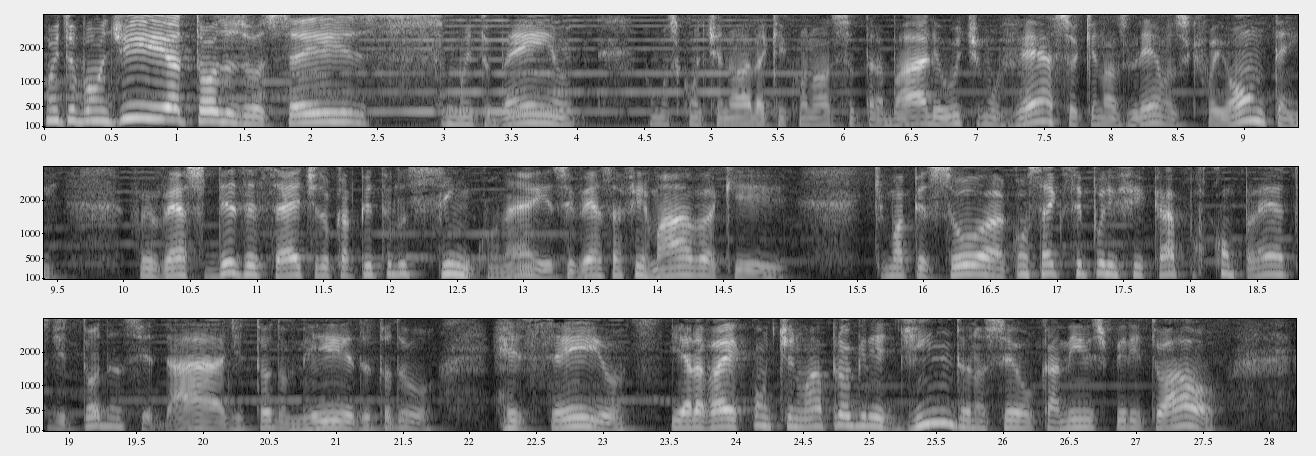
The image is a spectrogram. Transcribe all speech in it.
Muito bom dia a todos vocês. Muito bem. Vamos continuar aqui com o nosso trabalho. O último verso que nós lemos, que foi ontem, foi o verso 17 do capítulo 5, né? Esse verso afirmava que que uma pessoa consegue se purificar por completo de toda ansiedade, todo medo, todo receio, e ela vai continuar progredindo no seu caminho espiritual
